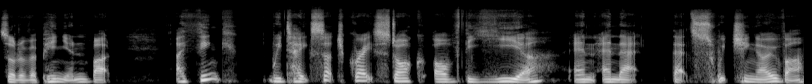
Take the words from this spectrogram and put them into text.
sort of opinion, but I think we take such great stock of the year and and that that switching over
